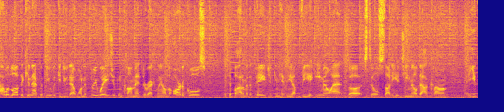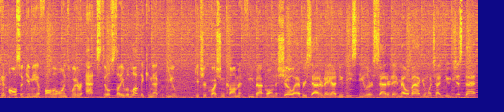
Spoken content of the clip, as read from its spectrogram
I would love to connect with you. We can do that one of three ways. You can comment directly on the articles. At the bottom of the page, you can hit me up via email at thesteelstudy at gmail.com. You can also give me a follow on Twitter at steelstudy. Would love to connect with you. Get your question, comment, feedback on the show. Every Saturday, I do the Steelers Saturday mailbag, in which I do just that.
